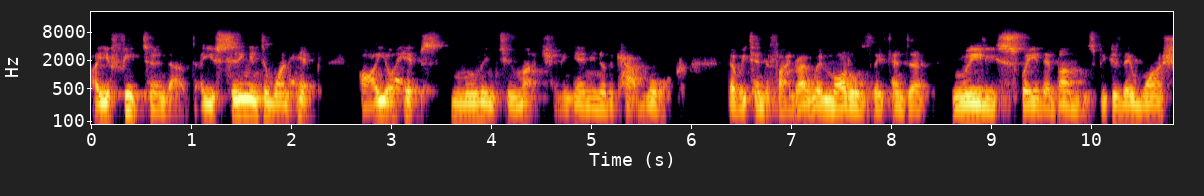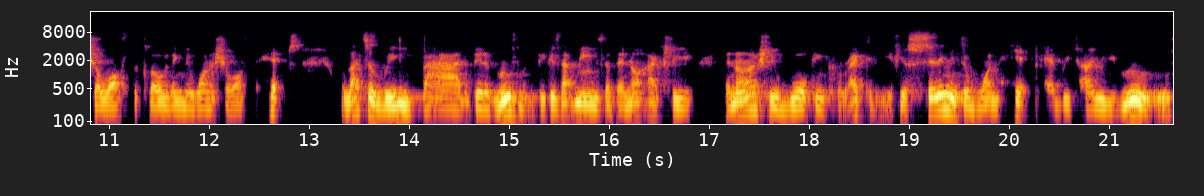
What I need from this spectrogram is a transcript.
Are your feet turned out? Are you sitting into one hip? Are your hips moving too much? And again, you know the catwalk that we tend to find, right? Where models they tend to really sway their bums because they want to show off the clothing, they want to show off the hips well that's a really bad bit of movement because that means that they're not actually they're not actually walking correctly. If you're sitting into one hip every time you move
